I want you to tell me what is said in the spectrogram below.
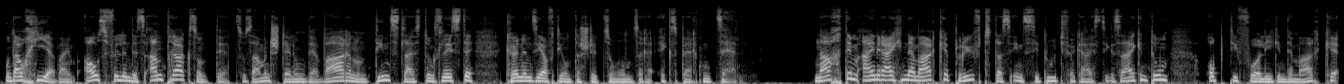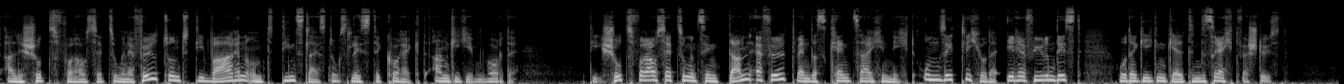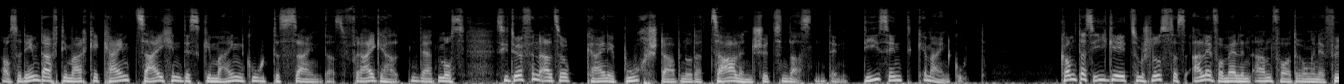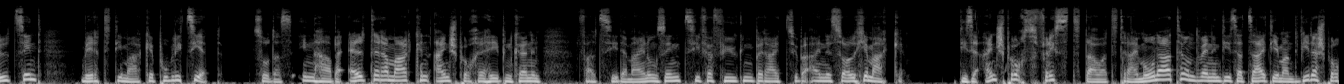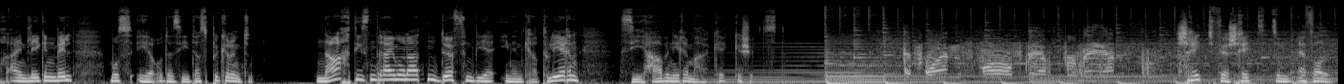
und auch hier beim Ausfüllen des Antrags und der Zusammenstellung der Waren- und Dienstleistungsliste können Sie auf die Unterstützung unserer Experten zählen. Nach dem Einreichen der Marke prüft das Institut für geistiges Eigentum, ob die vorliegende Marke alle Schutzvoraussetzungen erfüllt und die Waren- und Dienstleistungsliste korrekt angegeben wurde. Die Schutzvoraussetzungen sind dann erfüllt, wenn das Kennzeichen nicht unsittlich oder irreführend ist oder gegen geltendes Recht verstößt. Außerdem darf die Marke kein Zeichen des Gemeingutes sein, das freigehalten werden muss. Sie dürfen also keine Buchstaben oder Zahlen schützen lassen, denn die sind Gemeingut. Kommt das IG zum Schluss, dass alle formellen Anforderungen erfüllt sind, wird die Marke publiziert so dass Inhaber älterer Marken Einspruch erheben können, falls sie der Meinung sind, sie verfügen bereits über eine solche Marke. Diese Einspruchsfrist dauert drei Monate und wenn in dieser Zeit jemand Widerspruch einlegen will, muss er oder sie das begründen. Nach diesen drei Monaten dürfen wir Ihnen gratulieren, Sie haben Ihre Marke geschützt. Schritt für Schritt zum Erfolg.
